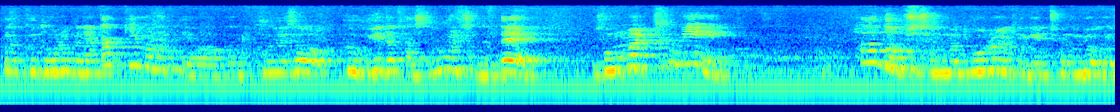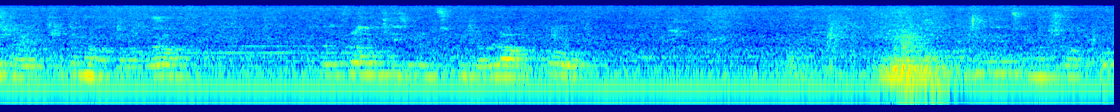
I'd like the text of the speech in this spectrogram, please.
그래서 그 돌을 그냥 깎기만 했대요. 그- 그래서 그 위에다 다시 손을 짓는데 정말 틈이 하나도 없이 정말 돌을 되게 정교하게 잘 다듬어 놨더라고요. 그런 기술을 좀 놀라웠고 정말 좋았고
